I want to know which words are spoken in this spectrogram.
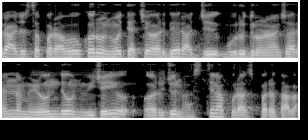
राजाचा पराभव करून व त्याचे अर्धे राज्य गुरु द्रोणाचार्यांना मिळवून देऊन विजयी अर्जुन हस्तिनापुरास परत आला.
